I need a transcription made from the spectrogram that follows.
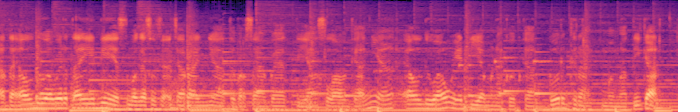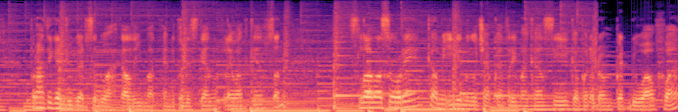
Kata L2W ID, semoga sukses acaranya. Tuh persahabat yang slogannya L2W dia menakutkan bergerak mematikan. Perhatikan juga sebuah kalimat yang dituliskan lewat caption. Selamat sore, kami ingin mengucapkan terima kasih kepada Dompet Duafa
